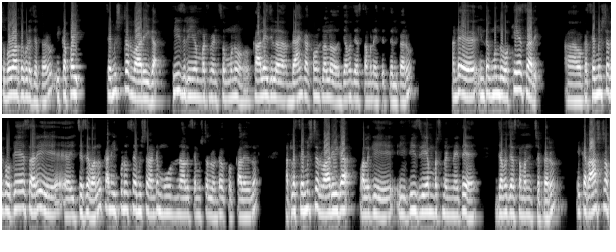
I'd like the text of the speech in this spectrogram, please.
శుభవార్త కూడా చెప్పారు. ఇకపై సెమిస్టర్ వారీగా ఫీజు రీఎంబర్స్మెంట్ సొమ్మును కాలేజీల బ్యాంక్ అకౌంట్లలో జమ చేస్తామని అయితే తెలిపారు. అంటే ఇంతకుముందు ఒకేసారి ఒక సెమిస్టర్కి ఒకేసారి ఇచ్చేసేవాళ్ళు. కానీ ఇప్పుడు సెమిస్టర్ అంటే మూడు నాలుగు సెమిస్టర్లు ఉంటాయి ఒక్కొక్క కాలేజీలో. అట్లా సెమిస్టర్ వారీగా వాళ్ళకి ఈ ఫీజు రీఎంబర్స్మెంట్ని అయితే జమ చేస్తామని చెప్పారు. ఇక రాష్ట్రం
